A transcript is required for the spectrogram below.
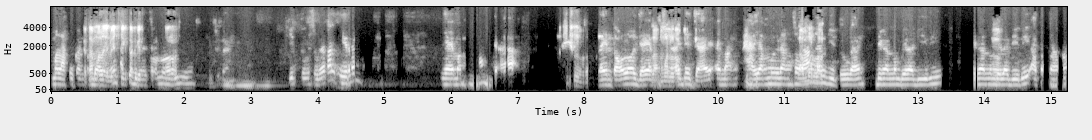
melakukan Kita malah licik, tapi dengan cara membunuh. Gitu. Kan gitu sebenarnya kan Iran ya emang sengaja lain tolol jaya Lamun- sengaja jaya emang hayang menang serangan gitu kan. Dengan membela diri dengan Oh. membela diri atas nama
